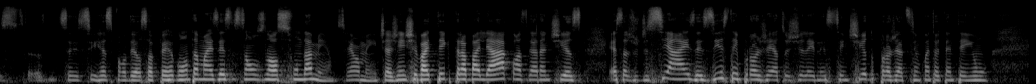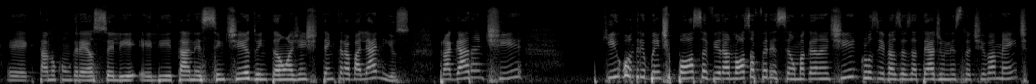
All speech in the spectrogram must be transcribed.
se respondeu a sua pergunta, mas esses são os nossos fundamentos, realmente. A gente vai ter que trabalhar com as garantias extrajudiciais, existem projetos de lei nesse sentido, o projeto 5081, é, que está no Congresso, ele está nesse sentido, então a gente tem que trabalhar nisso, para garantir que o contribuinte possa vir a nós oferecer uma garantia, inclusive, às vezes, até administrativamente,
